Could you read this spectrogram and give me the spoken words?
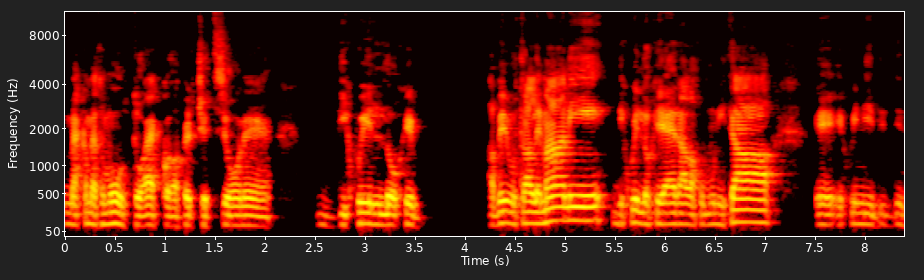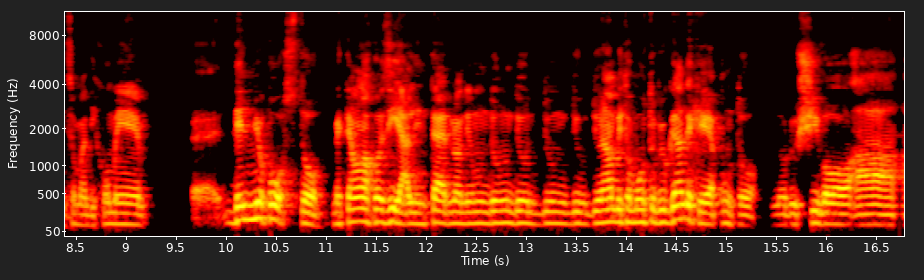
mi ha cambiato molto ecco la percezione di quello che avevo tra le mani di quello che era la comunità e, e quindi di, insomma di come del mio posto, mettiamola così, all'interno di un, di, un, di, un, di un, ambito molto più grande che appunto non riuscivo a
